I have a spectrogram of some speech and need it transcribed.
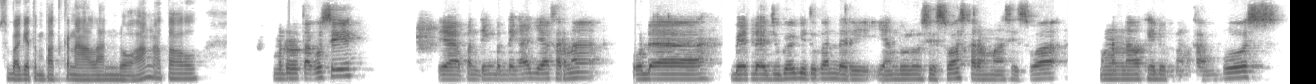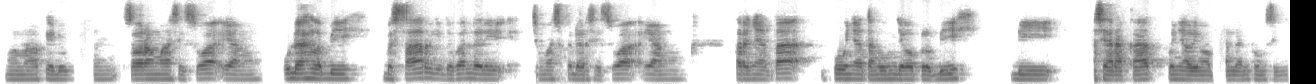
sebagai tempat kenalan doang atau? Menurut aku sih, ya penting-penting aja karena udah beda juga gitu kan dari yang dulu siswa sekarang mahasiswa mengenal kehidupan kampus mengenal kehidupan seorang mahasiswa yang udah lebih besar gitu kan dari cuma sekedar siswa yang ternyata punya tanggung jawab lebih di masyarakat, punya lima peran dan fungsinya.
